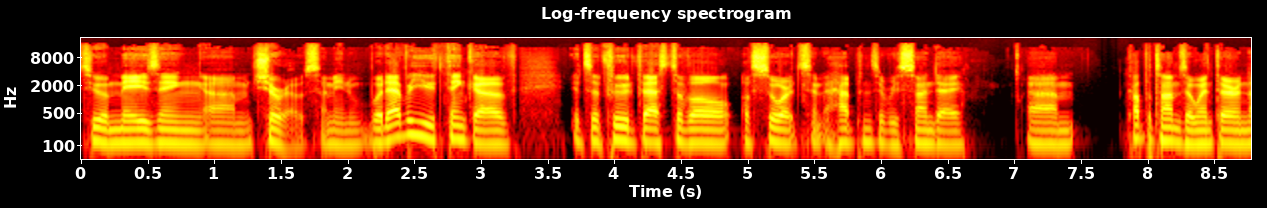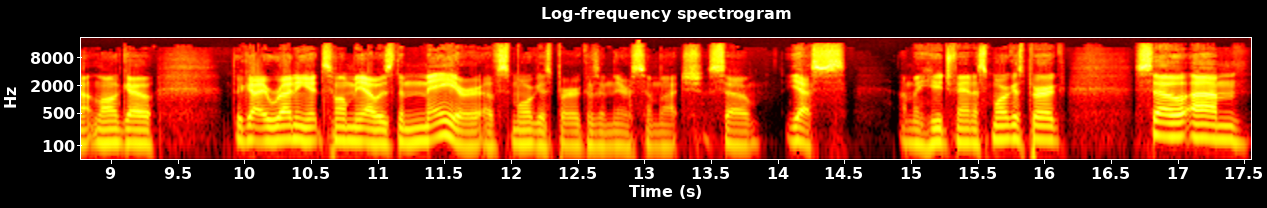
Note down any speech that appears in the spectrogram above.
to amazing um, churros. I mean, whatever you think of, it's a food festival of sorts, and it happens every Sunday. Um, a couple times I went there not long ago. The guy running it told me I was the mayor of Smorgasburg because I'm there so much. So yes, I'm a huge fan of Smorgasburg. So, um,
